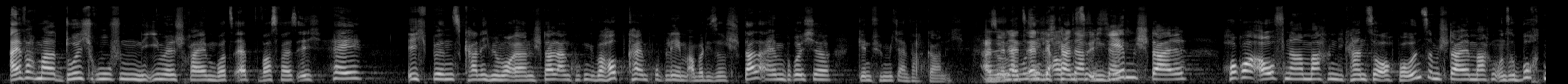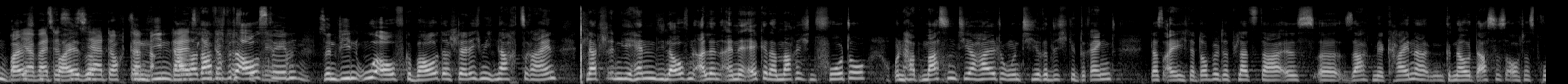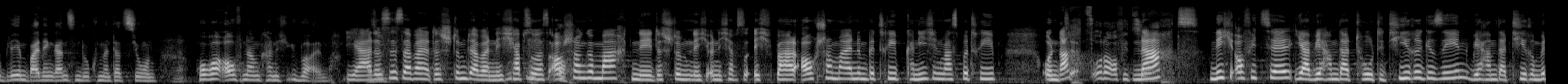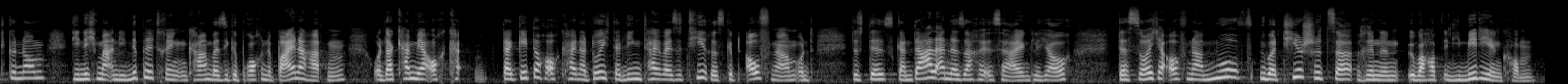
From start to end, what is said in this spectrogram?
Einfach mal durchrufen, eine E-Mail schreiben, WhatsApp, was weiß ich. Hey, ich bin's, kann ich mir mal euren Stall angucken, überhaupt kein Problem. Aber diese Stalleinbrüche gehen für mich einfach gar nicht. Also, also letztendlich kannst du in jedem Stall Horroraufnahmen machen, die kannst du auch bei uns im Stall machen. Unsere Buchten beispielsweise ja, ja sind wie ein, da darf ich bitte ausreden, sind wie ein U aufgebaut. Da stelle ich mich nachts rein, klatsch in die Hände, die laufen alle in eine Ecke, da mache ich ein Foto und habe Massentierhaltung und Tiere dicht gedrängt. Dass eigentlich der doppelte Platz da ist, äh, sagt mir keiner. Genau das ist auch das Problem bei den ganzen Dokumentationen. Horroraufnahmen kann ich überall machen. Ja, also, das ist aber, das stimmt aber nicht. Ich habe sowas auch schon gemacht. Nee, das stimmt nicht. Und ich, so, ich war auch schon mal in einem Betrieb, Kaninchenmastbetrieb. Und Nachts oder offiziell? Nachts, nicht offiziell. Ja, wir haben da tote Tiere gesehen. Wir haben da Tiere mitgenommen, die nicht mal an die Nippel trinken kamen, weil sie gebrochene Beine hatten. Und da kann mir auch, da geht doch auch keiner durch. Da liegen teilweise Tiere. Es gibt Aufnahmen. Und das, der Skandal an der Sache ist ja eigentlich auch, dass solche Aufnahmen nur über Tierschützerinnen überhaupt in die Medien kommen.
